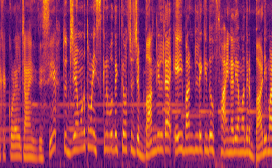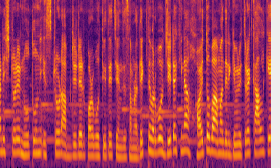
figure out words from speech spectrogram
এক এক করে জানাই দিতেছি। তো যেমন তোমরা স্ক্রিনের উপর দেখতে পাচ্ছ যে বান্ডিলটা এই বান্ডিলটা কিন্তু ফাইনালি আমাদের বাডি মার্ড স্টোরে নতুন স্টোর আপডেটের পরবর্তীতে চেঞ্জেস আমরা দেখতে পারব, যেটা কিনা হয়তো বা আমাদের গেমের ভিতরে কালকে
